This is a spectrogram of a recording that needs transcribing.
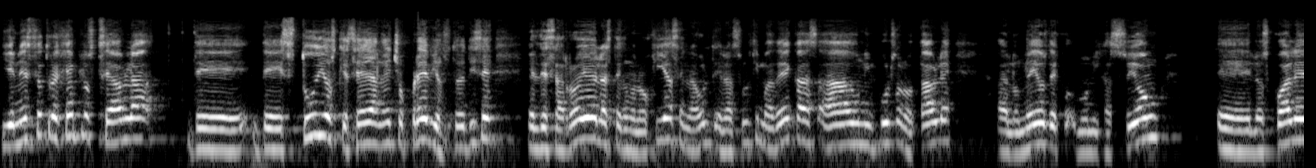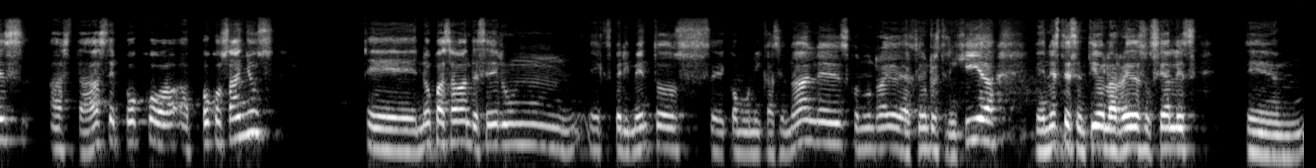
Y en este otro ejemplo se habla de, de estudios que se hayan hecho previos. Entonces dice, el desarrollo de las tecnologías en, la en las últimas décadas ha dado un impulso notable a los medios de comunicación, eh, los cuales hasta hace poco, a pocos años eh, no pasaban de ser un experimentos eh, comunicacionales con un radio de acción restringida. En este sentido, las redes sociales eh,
